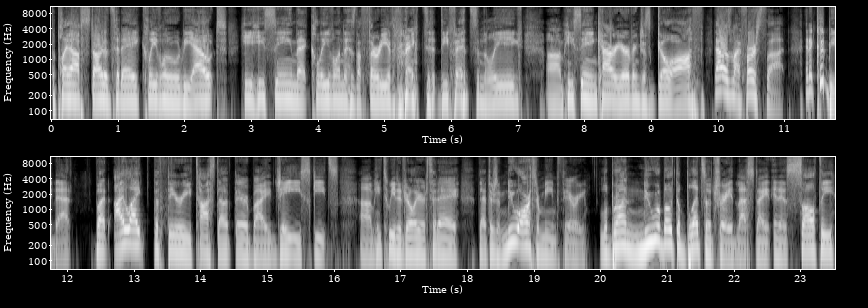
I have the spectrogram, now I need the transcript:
the playoffs started today, Cleveland would be out. He he's seeing that Cleveland is the 30th ranked defense in the league. Um, he's seeing Kyrie Irving just go off. That was my first thought. And it could be that. But I like the theory tossed out there by J.E. Skeets. Um, he tweeted earlier today that there's a new Arthur meme theory. LeBron knew about the Bledsoe trade last night and is salty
